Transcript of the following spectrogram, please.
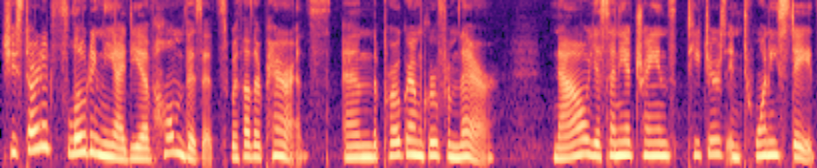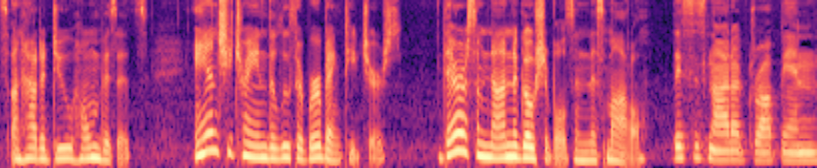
She started floating the idea of home visits with other parents, and the program grew from there. Now, Yesenia trains teachers in 20 states on how to do home visits, and she trained the Luther Burbank teachers. There are some non negotiables in this model. This is not a drop in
